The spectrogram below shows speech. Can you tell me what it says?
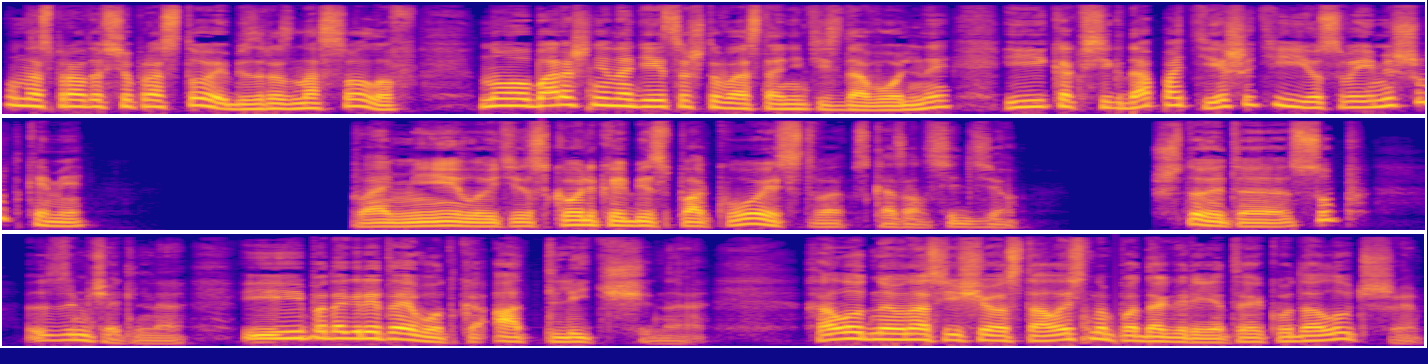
У нас, правда, все простое, без разносолов, но барышня надеется, что вы останетесь довольны и, как всегда, потешите ее своими шутками. Помилуйте, сколько беспокойства, сказал Сидзё. Что это, суп? Замечательно. И подогретая водка. Отлично. Холодная у нас еще осталась, но подогретая куда лучше.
